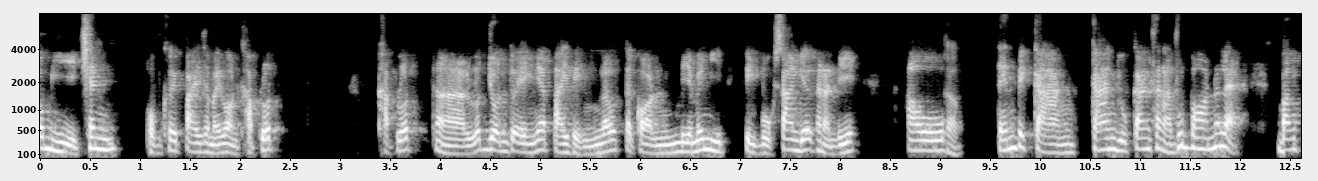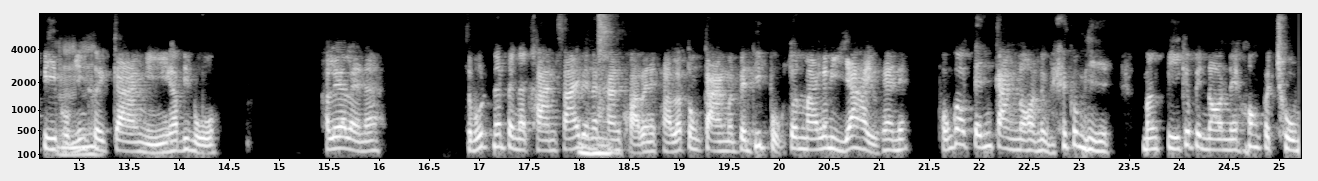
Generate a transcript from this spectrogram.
ก็มีอีกเช่น ผมเคยไปสมัยก่อนขับรถ ขับรถอ่ารถยนต์ตัวเองเนี่ยไปถึงแล้วแต่ก่อนยังไม่มีสิ่งปลูกสร้างเยอะขนาดนี้ เอาครับเต็นท์ไปกลางกลางอยู่กลางสนามฟุตบอลนั่นแหละ บางปีผมอืมยังเคยกลางอย่างนี้ครับพี่บูเขาเรียกอะไรนะ สมมตินั่นเป็นอาคารซ้ายเป็นอาคารขวาเป็นอาคาร แล้วตรงกลางมันเป็นที่ปลูกต้นไม้แล้วมีหญ้าอยู่แค่เนี้ยผมก็เอาเต็นท์กลางนอนตรงนี้ก็มีบางปีก็ไปนอนในห้องประชุม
